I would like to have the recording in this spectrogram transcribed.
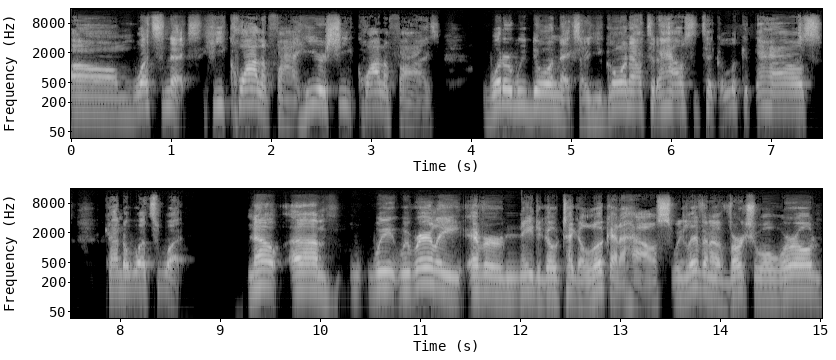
Um, what's next? He qualify, he or she qualifies. What are we doing next? Are you going out to the house to take a look at the house? Kind of what's what? No, um, we we rarely ever need to go take a look at a house. We live in a virtual world,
